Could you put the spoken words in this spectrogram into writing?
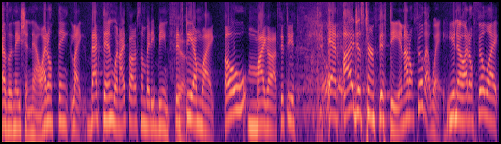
as a nation now. I don't think like back then when I thought of somebody being 50, Yeah. I'm like, "Oh my god, 50." And I just turned 50 and I don't feel that way. You know, I don't feel like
